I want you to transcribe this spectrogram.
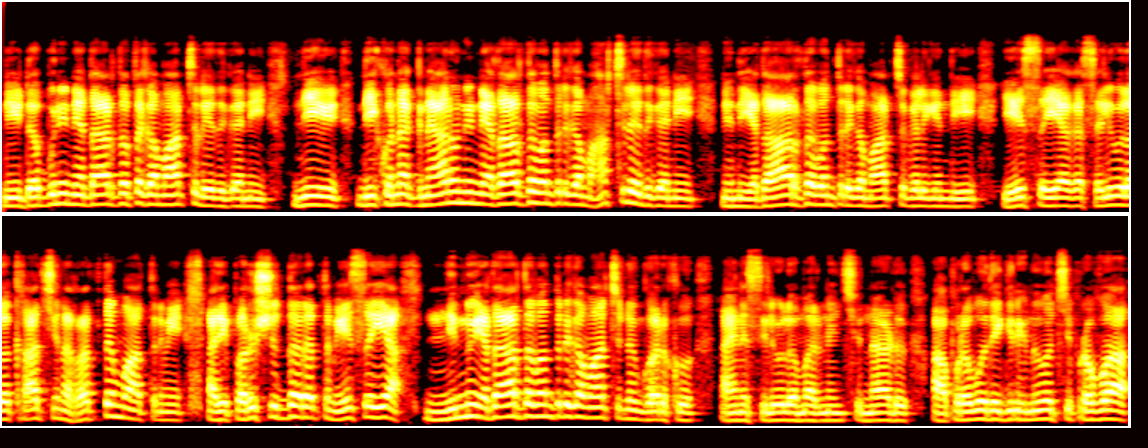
నీ డబ్బుని యథార్థతగా మార్చలేదు కానీ నీ నీకున్న జ్ఞానం నిన్ను యథార్థవంతుడిగా మార్చలేదు కానీ నిన్ను యథార్థవంతుడిగా మార్చగలిగింది ఏసయ్యగా సెలువులో కాచిన రక్తం మాత్రమే. అది పరిశుద్ధ రక్తం. ఏసయ్య నిన్ను యథార్థవంతుడిగా మార్చడం కొరకు ఆయన సిలువలో మరణించున్నాడు. ఆ ప్రభు దగ్గరికి నువ్వు వచ్చి ప్రభా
